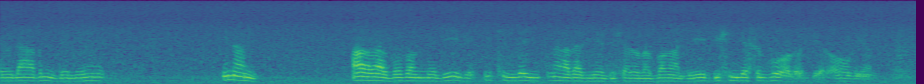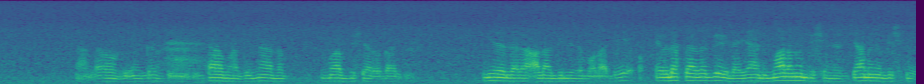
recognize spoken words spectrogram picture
evladım dediğin inan Ağlar babam ne değil, içinde ne kadar yer düşer ola bana diye düşüncesi bu olur diyor oğluyum. Yani oğluyum, kızım, damadım, ne adam mal düşer ola. Nerelere alabilirim ola diye. Evlatlar da böyle yani malını düşünür, canını düşünür.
